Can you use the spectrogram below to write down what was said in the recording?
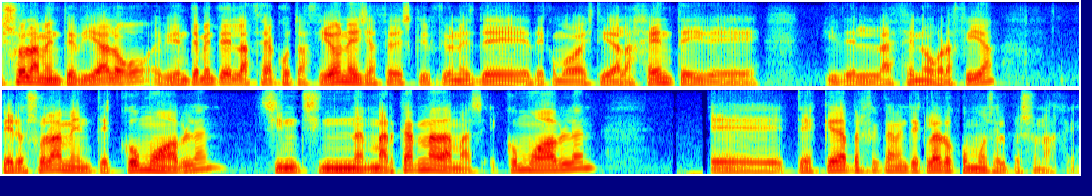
solamente diálogo. Evidentemente él hace acotaciones y hace descripciones de, cómo va vestida la gente y de, la escenografía, pero solamente cómo hablan, sin, marcar nada más, cómo hablan, eh, te queda perfectamente claro cómo es el personaje.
